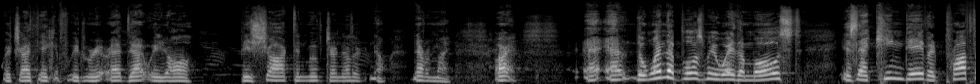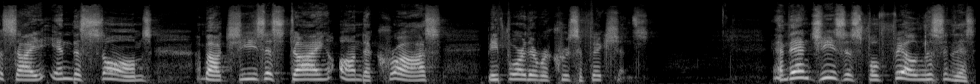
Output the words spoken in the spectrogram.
Which I think if we'd read that, we'd all be shocked and move to another. No, never mind. All right. And, the one that blows me away the most is that King David prophesied in the Psalms about Jesus dying on the cross before there were crucifixions. And then Jesus fulfilled, listen to this,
